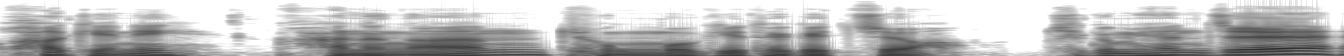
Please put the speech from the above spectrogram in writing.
확인이 가능한 종목이 되겠죠. 지금 현재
